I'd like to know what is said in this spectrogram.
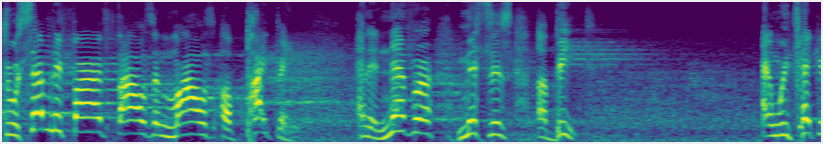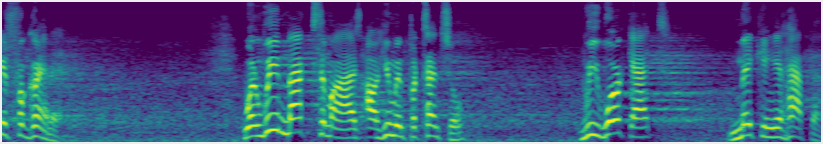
through 75,000 miles of piping, and it never misses a beat. And we take it for granted. When we maximize our human potential, we work at making it happen.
